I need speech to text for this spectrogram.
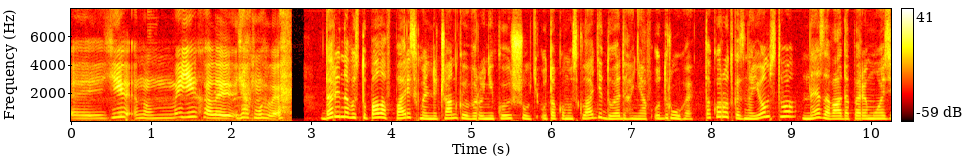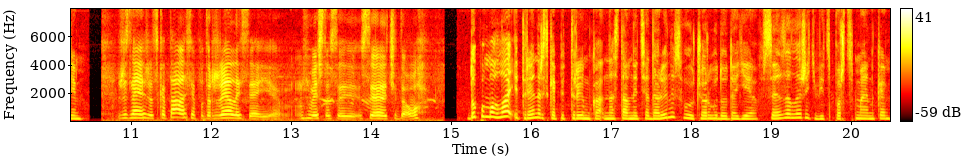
Е, ну, ми їхали як могли. Дарина виступала в парі з хмельничанкою Веронікою Шуть. У такому складі дует ганяв удруге. Та коротке знайомство не завада перемозі. Вже з нею вже скаталися, подружилися і вийшло все, все чудово. Допомогла і тренерська підтримка. Наставниця Дарини в свою чергу додає, все залежить від спортсменки.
